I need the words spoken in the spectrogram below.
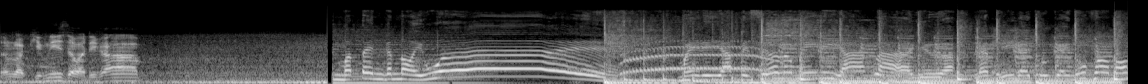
สำหรับคลิปนี้สวัสดีครับ มาเต้นกันหน่อยเว้ย ไม่ได้อยากเป็นเสือแล้วไม่ได้อยากล่าเหยื่อ และพี่ได้ถูกใจหนูพอมอง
